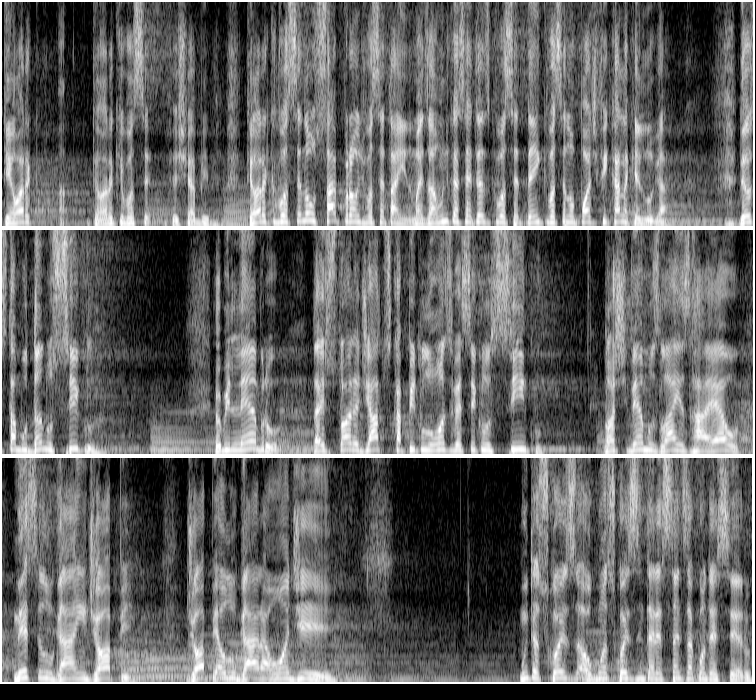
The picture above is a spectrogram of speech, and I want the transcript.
Tem hora que tem hora que você. Fechei a Bíblia. Tem hora que você não sabe para onde você está indo, mas a única certeza que você tem é que você não pode ficar naquele lugar. Deus está mudando o ciclo. Eu me lembro da história de Atos capítulo 11, versículo 5. Nós tivemos lá em Israel, nesse lugar em Jope. Jope é o lugar onde muitas coisas, algumas coisas interessantes aconteceram.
